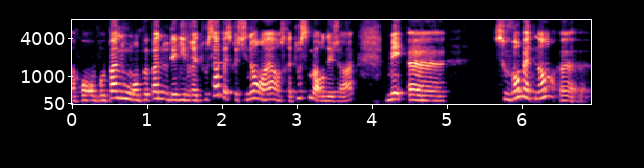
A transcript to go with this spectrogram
Donc on, on, peut pas nous, on peut pas nous délivrer tout ça parce que sinon, hein, on serait tous morts déjà. Hein. Mais euh, souvent maintenant, euh,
